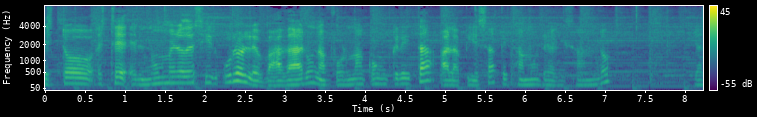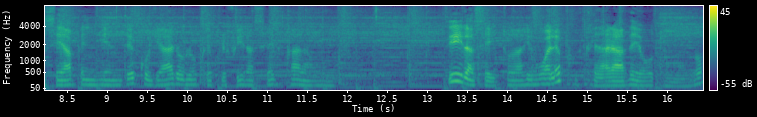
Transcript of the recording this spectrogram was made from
Esto, este, el número de círculos le va a dar una forma concreta a la pieza que estamos realizando ya sea pendiente, collar o lo que prefiera hacer cada uno. Si las hacéis todas iguales, pues quedará de otro modo.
